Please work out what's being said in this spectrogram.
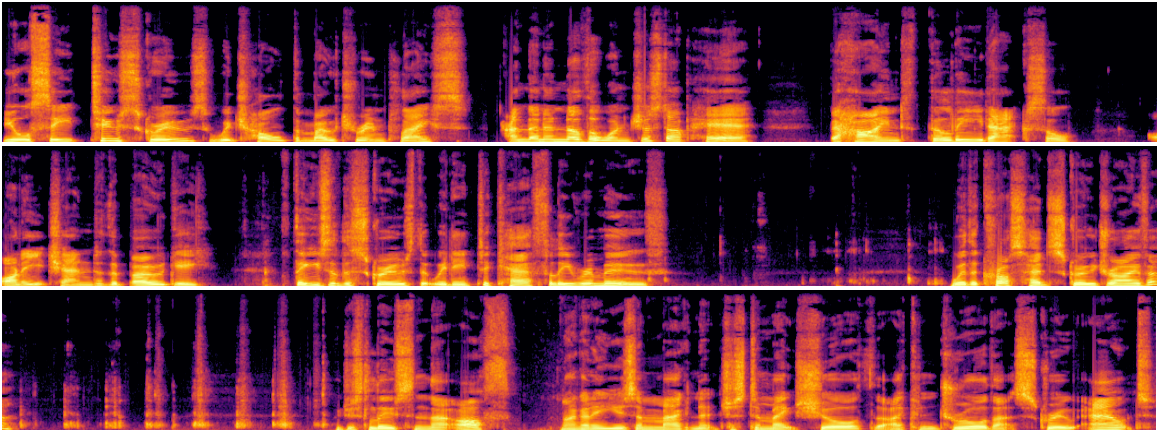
you'll see two screws which hold the motor in place, and then another one just up here behind the lead axle on each end of the bogie. These are the screws that we need to carefully remove. With a crosshead screwdriver, we just loosen that off. I'm going to use a magnet just to make sure that I can draw that screw out.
